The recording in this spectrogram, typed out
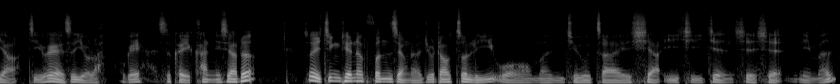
呀，机会还是有了，OK，还是可以看一下的。所以今天的分享呢就到这里，我们就在下一期见，谢谢你们。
